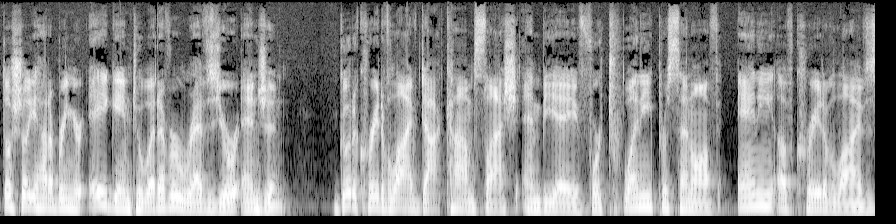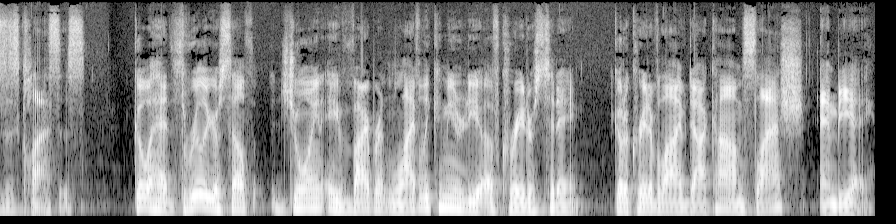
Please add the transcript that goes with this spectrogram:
They'll show you how to bring your A game to whatever revs your engine. Go to creativelive.com slash MBA for 20% off any of Creative Live's classes. Go ahead, thrill yourself, join a vibrant, lively community of creators today. Go to creativelive.com slash MBA.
